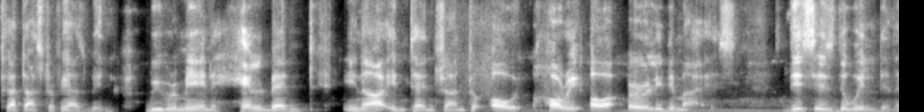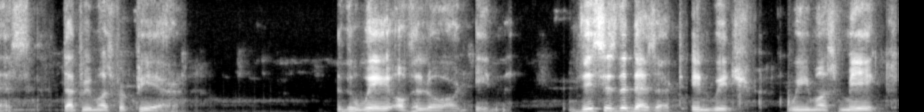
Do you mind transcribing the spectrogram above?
catastrophe has been, we remain hell bent in our intention to hurry our early demise. This is the wilderness that we must prepare the way of the Lord in. This is the desert in which we must make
